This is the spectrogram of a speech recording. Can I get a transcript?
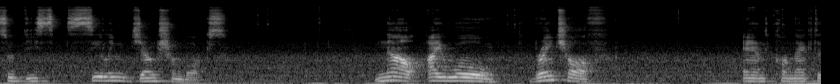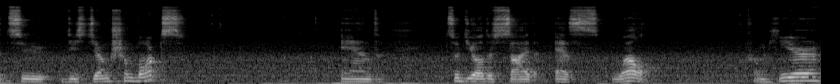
to this ceiling junction box. Now I will branch off and connect it to this junction box and to the other side as well. From here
